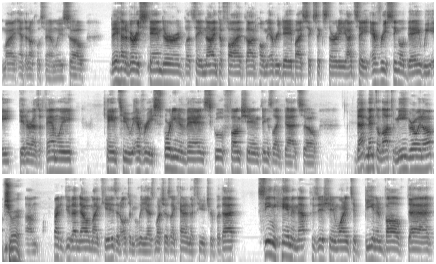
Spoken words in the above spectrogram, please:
my aunt and uncle's family. So, they had a very standard, let's say nine to five. Got home every day by six six thirty. I'd say every single day we ate dinner as a family. Came to every sporting event, school function, things like that. So, that meant a lot to me growing up. Sure. Um, I try to do that now with my kids and ultimately as much as I can in the future. But that seeing him in that position, wanting to be an involved dad,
